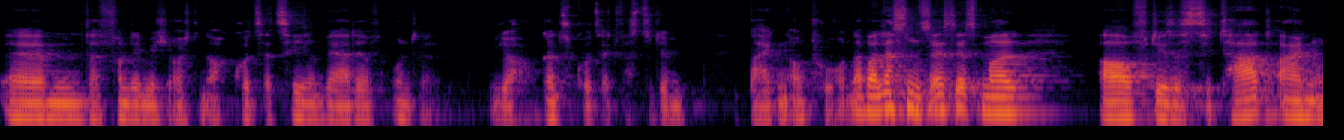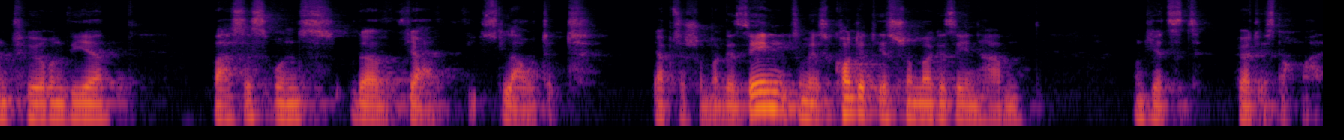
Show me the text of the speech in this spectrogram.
ähm, von dem ich euch dann auch kurz erzählen werde und äh, ja, ganz kurz etwas zu den beiden Autoren. Aber lassen uns erst jetzt mal auf dieses Zitat ein und hören wir, was es uns oder ja, wie es lautet. Ihr habt es schon mal gesehen, zumindest konntet ihr es schon mal gesehen haben. Und jetzt hört ihr es nochmal.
